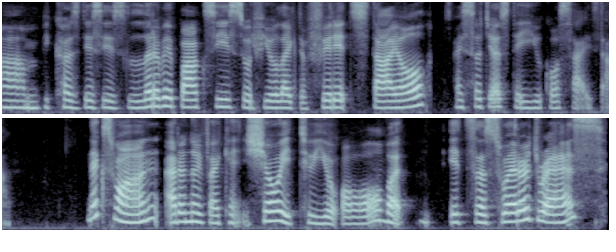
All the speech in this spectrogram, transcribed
um, because this is a little bit boxy. So if you like the fitted style, I suggest that you go size down. Next one, I don't know if I can show it to you all, but it's a sweater dress.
